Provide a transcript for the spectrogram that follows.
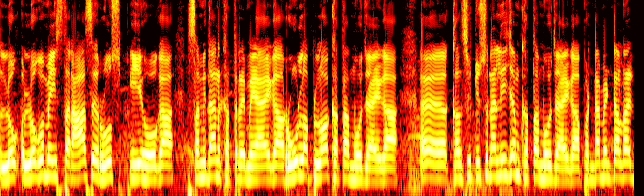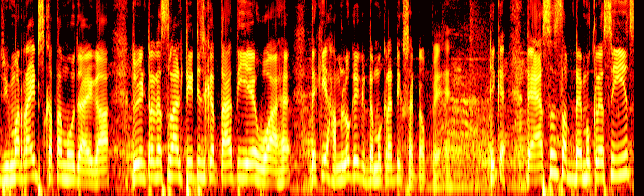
लो, लोगों में इस तरह से रोष ये होगा संविधान खतरे में आएगा रूल ऑफ़ लॉ खत्म हो जाएगा कॉन्स्टिट्यूशनलिज्म खत्म हो जाएगा फंडामेंटल राइट ह्यूमन राइट्स खत्म हो जाएगा, जो इंटरनेशनल ट्रीटीज के तहत ये हुआ है। देखिए, हम लोग एक डेमोक्रेटिक सेटअप पे है। ठीक है? The essence of democracy is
